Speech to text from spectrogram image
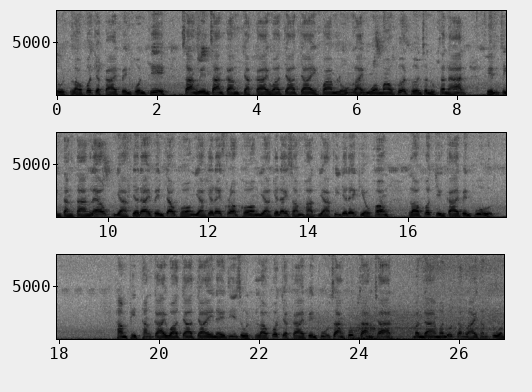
สุดเราก็จะกลายเป็นคนที่ สร้างเวรสร้างกรรมจากกายวาจาใจ ความหลงไหลมัวเมาเพลิดเพลินสนุกสนาน เห็นสิ่งต่างๆ แล้วอยากจะได้เป็นเจ้าของ อยากจะได้ครอบครอง อยากจะได้สัมผัส อยากที่จะได้เกี่ยวข้อง เราก็จึงกลายเป็นผู้ทำผิดทั้งกายวาจาใจในที่สุด เราก็จะกลายเป็นผู้สร้างภพสร้างชาติ บรรดามนุษย์ทั้งหลายทั้งปวง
